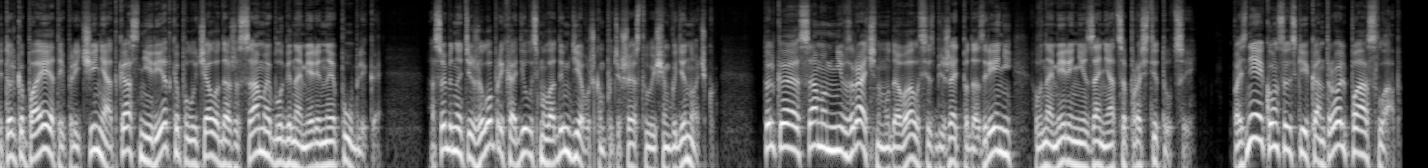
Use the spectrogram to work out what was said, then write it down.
И только по этой причине отказ нередко получала даже самая благонамеренная публика. Особенно тяжело приходилось молодым девушкам, путешествующим в одиночку. Только самым невзрачным удавалось избежать подозрений в намерении заняться проституцией. Позднее консульский контроль поослаб.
